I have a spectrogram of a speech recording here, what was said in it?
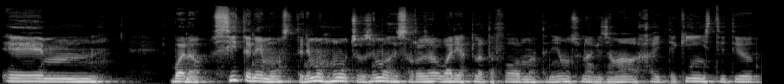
Em, bueno, sí tenemos, tenemos muchos, hemos desarrollado varias plataformas, teníamos una que llamaba High Tech Institute,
